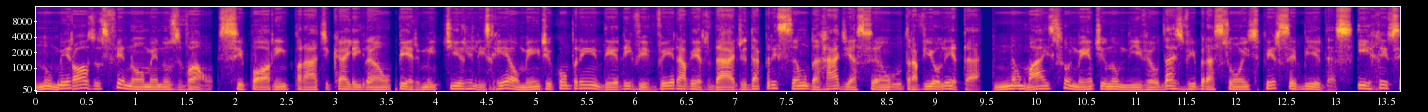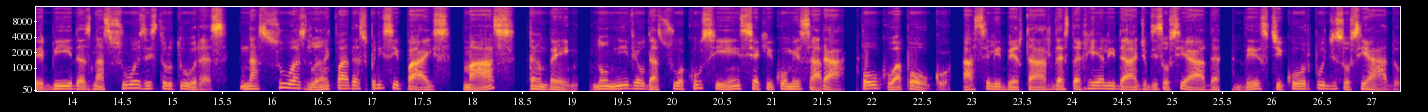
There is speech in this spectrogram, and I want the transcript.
numerosos fenômenos vão se pôr em prática e irão permitir-lhes realmente compreender e viver a verdade da pressão da radiação ultravioleta, não mais somente no nível das vibrações percebidas e recebidas nas suas estruturas, nas suas lâmpadas principais, mas, também, no nível da sua consciência que começará, pouco a pouco, a se libertar desta realidade dissociada, deste corpo dissociado,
